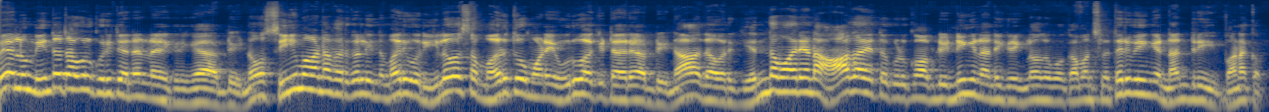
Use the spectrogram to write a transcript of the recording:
மேலும் இந்த தகவல் குறித்து என்ன நினைக்கிறீங்க அப்படின்னும் சீமானவர்கள் இந்த மாதிரி ஒரு இலவச மருத்துவமனையை உருவாக்கிட்டாரு அப்படின்னா அது அவருக்கு எந்த மாதிரியான ஆதாயத்தை கொடுக்கும் அப்படின்னு நீங்க நினைக்கிறீங்களோ உங்கள் கமெண்ட்ஸ்ல தெரிவிங்க. நன்றி வணக்கம்.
